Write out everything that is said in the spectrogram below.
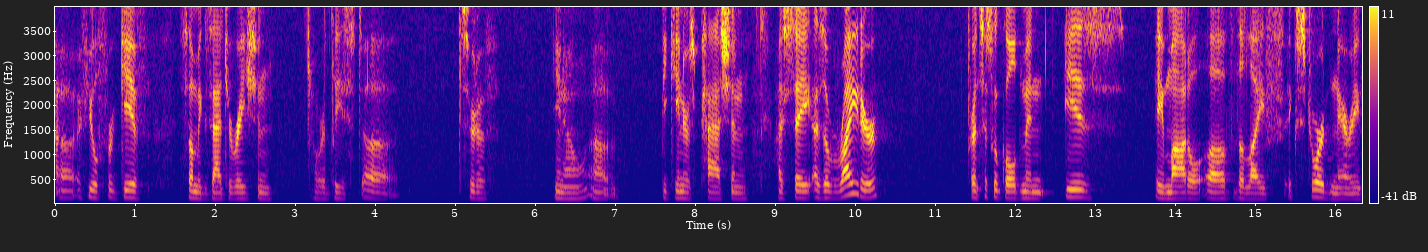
uh, if you'll forgive some exaggeration, or at least uh, sort of, you know, uh, beginner's passion, I say as a writer, Francisco Goldman is a model of the life extraordinary.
